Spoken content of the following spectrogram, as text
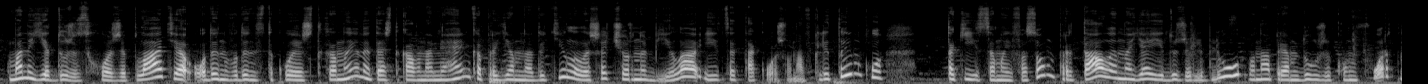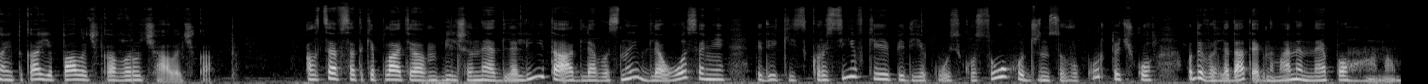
У мене є дуже схоже плаття, один в один з такої ж тканини, теж така вона м'ягенька, приємна до тіла, лише чорно-біла, і це також вона в клітинку. Такий самий фасон, приталена, я її дуже люблю. Вона прям дуже комфортна і така є паличка-виручалочка. Але це все-таки плаття більше не для літа, а для весни, для осені, під якісь кросівки, під якусь косуху, джинсову курточку. Буде виглядати, як на мене, непогано.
